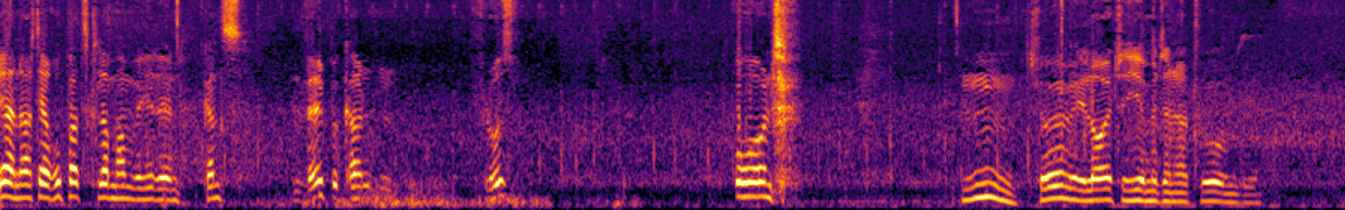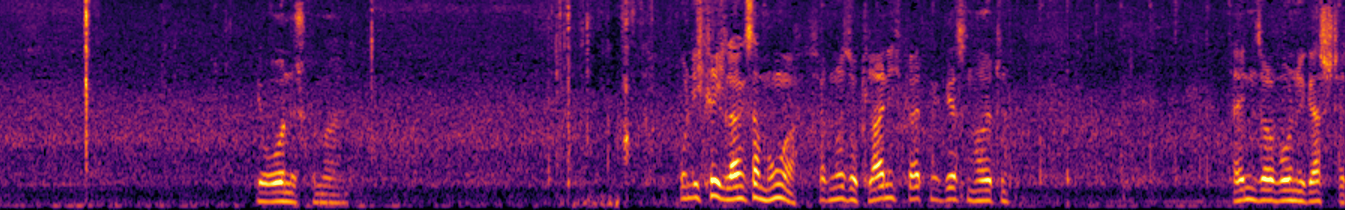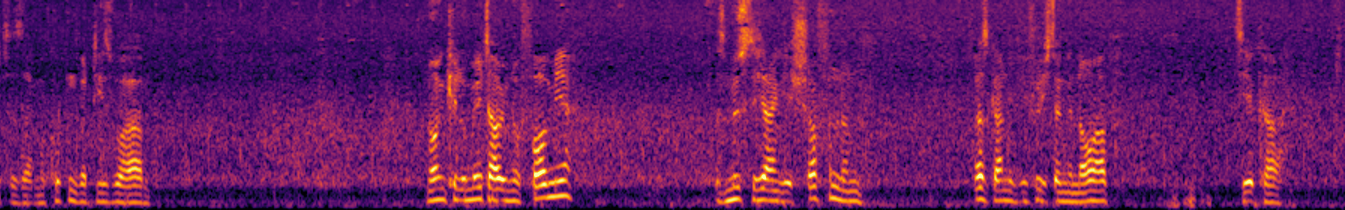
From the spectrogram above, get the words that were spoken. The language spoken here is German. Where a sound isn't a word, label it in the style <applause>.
Ja, nach der Rupertsklamm haben wir hier den ganz weltbekannten Fluss. Und mh, schön, wie die Leute hier mit der Natur umgehen. Ironisch gemeint. Und ich kriege langsam Hunger. Ich habe nur so Kleinigkeiten gegessen heute. Da hinten soll wohl eine Gaststätte sein. Mal gucken, was die so haben. Neun Kilometer habe ich noch vor mir. Das müsste ich eigentlich schaffen. Dann ich weiß gar nicht, wie viel ich dann genau habe. Circa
